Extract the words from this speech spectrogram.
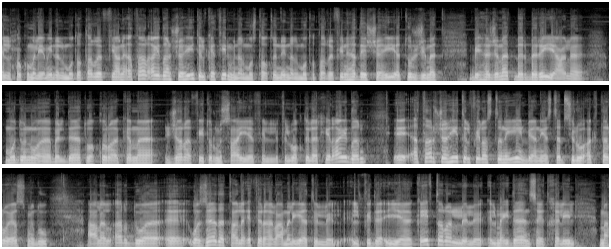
الحكم اليمين المتطرف يعني أثار أيضا شهية الكثير من المستوطنين المتطرفين. هذه الشهية ترجمت بهجمات بربرية على مدن وبلدات وقرى كما جرى في ترمسعية في, في الوقت الأخير. أيضا إيه، أثار شهية الفلسطينيين بأن يستبسلوا أكثر ويصمدوا على الأرض إيه، وزادت على إثرها العمليات الفدائية. كيف ترى الميدان سيد خليل مع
